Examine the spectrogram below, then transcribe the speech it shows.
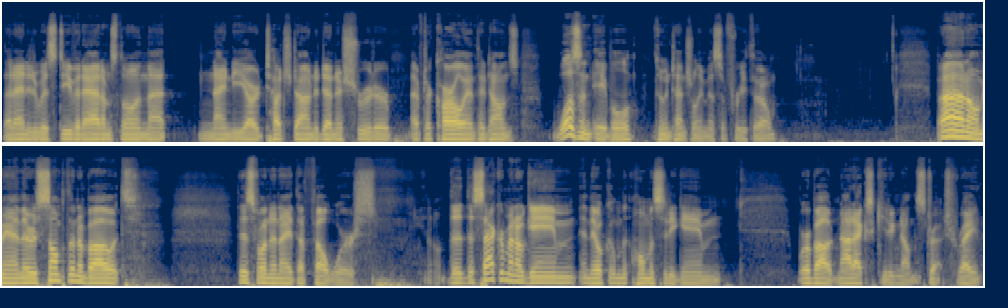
that ended with Steven Adams throwing that 90 yard touchdown to Dennis Schroeder after Karl-Anthony Towns wasn't able to intentionally miss a free throw. But I don't know, man. There was something about this one tonight that felt worse. You know, the the Sacramento game and the Oklahoma City game were about not executing down the stretch, right?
